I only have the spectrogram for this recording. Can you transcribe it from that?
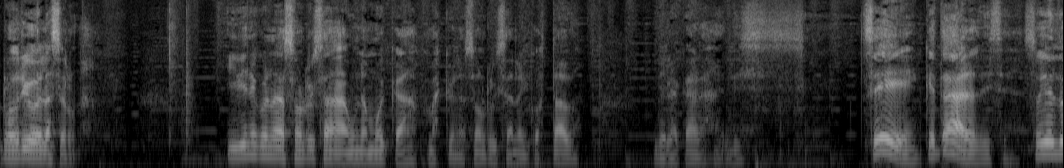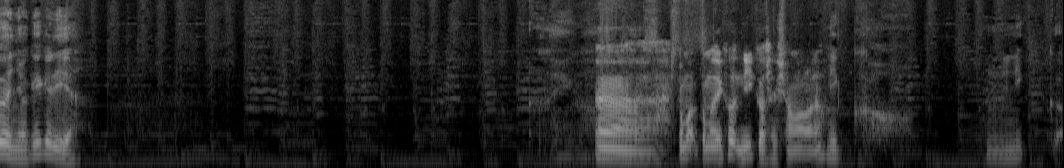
Rodrigo de la Serna. Y viene con una sonrisa, una mueca más que una sonrisa en el costado de la cara. Dice, sí, ¿qué tal? Dice, soy el dueño, ¿qué quería? Ah, ¿cómo, cómo dijo? Nico se llamaba, ¿no? Nico. Nico.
